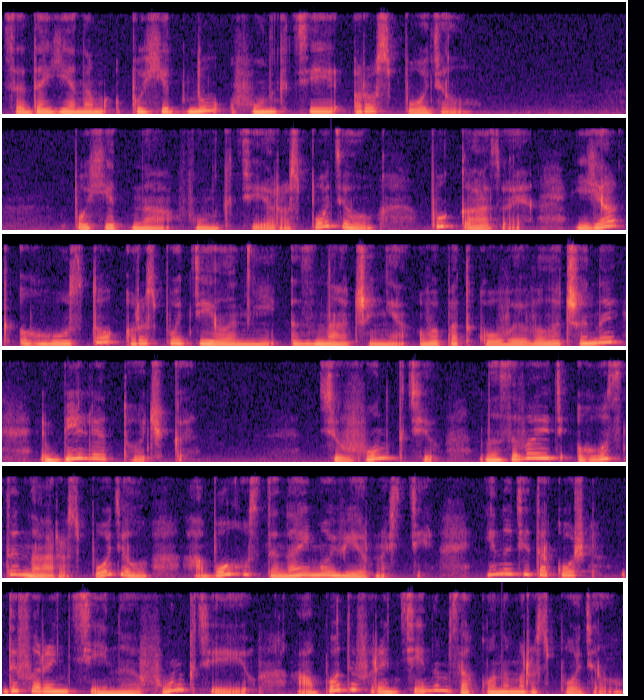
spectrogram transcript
Це дає нам похідну функції розподілу. Похідна функція розподілу показує, як густо розподілені значення випадкової величини біля точки. Цю функцію називають густина розподілу або густина ймовірності, іноді також диференційною функцією або диференційним законом розподілу.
